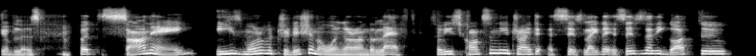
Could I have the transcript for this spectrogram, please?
dribblers. But Sane, he's more of a traditional winger on the left. So he's constantly trying to assist. Like the assist that he got to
